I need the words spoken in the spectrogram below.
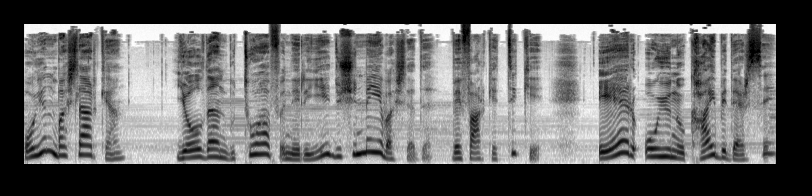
Oyun başlarken yoldan bu tuhaf öneriyi düşünmeye başladı ve fark etti ki eğer oyunu kaybederse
